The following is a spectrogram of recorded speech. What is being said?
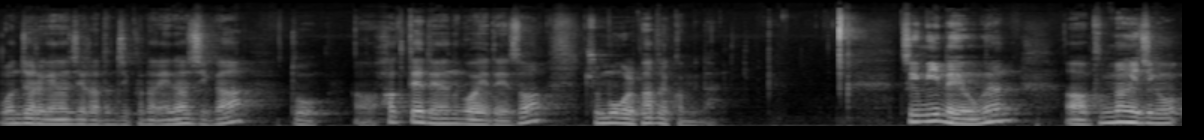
원자력 에너지라든지 그런 에너지가 또 어, 확대되는 거에 대해서 주목을 받을 겁니다. 지금 이 내용은 어, 분명히 지금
